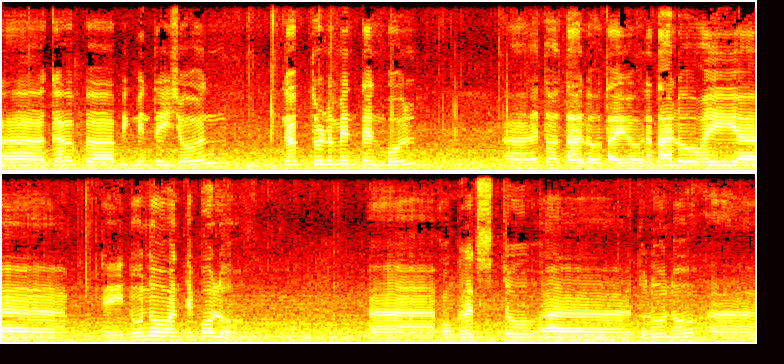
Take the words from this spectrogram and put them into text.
Uh, GAB uh, Pigmentation. GAB Tournament 10 Ball. Uh, ito, natalo tayo. Natalo kay, uh, kay Nuno Antipolo. Uh, congrats to, uh, to Nuno. Uh,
